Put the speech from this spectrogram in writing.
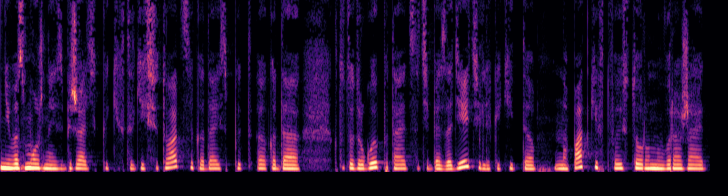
невозможно избежать каких-то таких ситуаций, когда, испыт... Э, когда кто-то другой пытается тебя задеть или какие-то нападки в твою сторону выражает.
